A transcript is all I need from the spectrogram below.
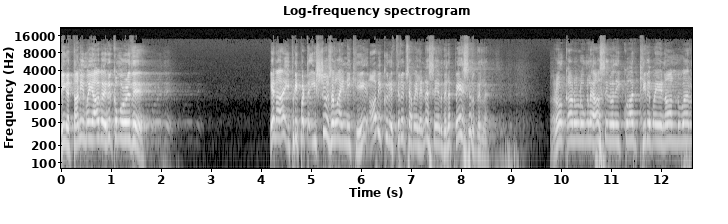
நீங்க தனிமையாக இருக்கும் பொழுது ஏன்னா இப்படிப்பட்ட இஷ்யூஸ் எல்லாம் இன்னைக்கு ஆவிக்குரிய திருச்சபையில் என்ன செய்யறது இல்லை பேசுறது இல்லை ரோ கடவுள் உங்களை ஆசீர்வதிக்குவார் கிருபையை நான்வர்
